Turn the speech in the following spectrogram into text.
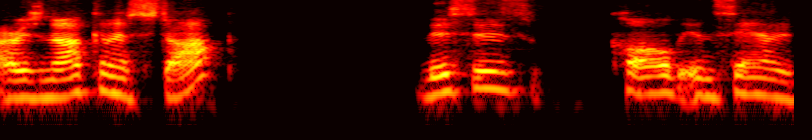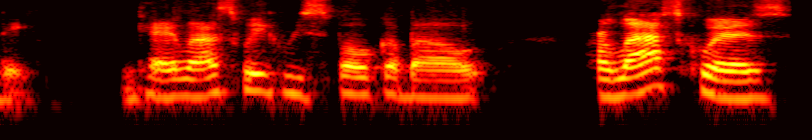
or is not going to stop. This is called insanity. Okay, last week we spoke about our last quiz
